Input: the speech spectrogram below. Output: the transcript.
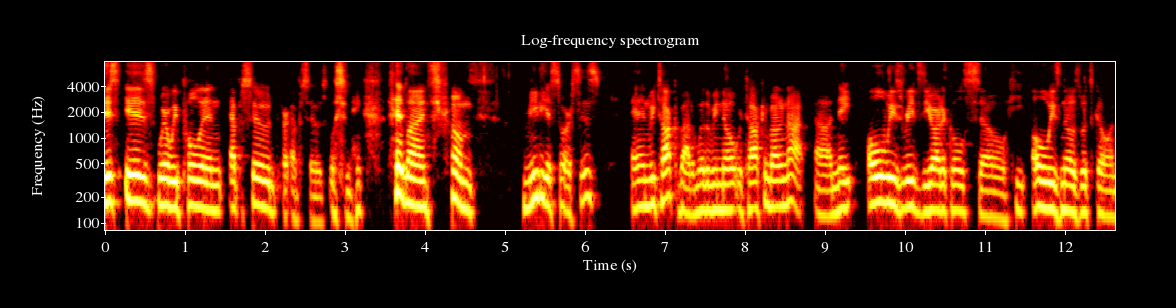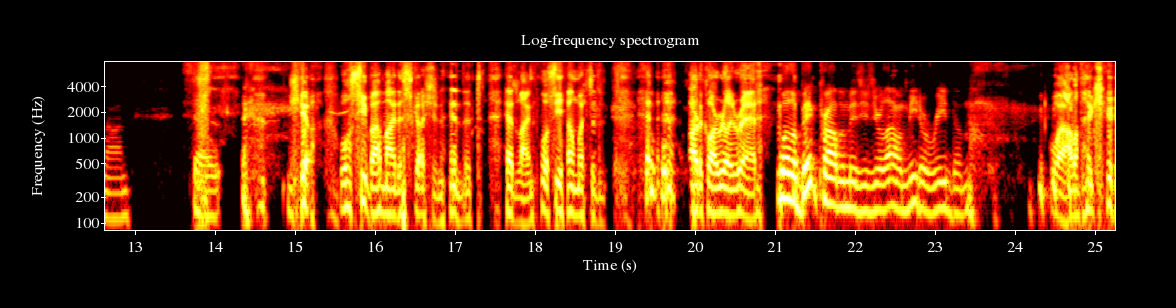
This is where we pull in episode or episodes, listening headlines from media sources, and we talk about them, whether we know what we're talking about or not. Uh, Nate always reads the articles, so he always knows what's going on. So Yeah, we'll see by my discussion in the headline. We'll see how much of the article I really read. well, the big problem is, is you're allowing me to read them. Well, I don't think you're,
